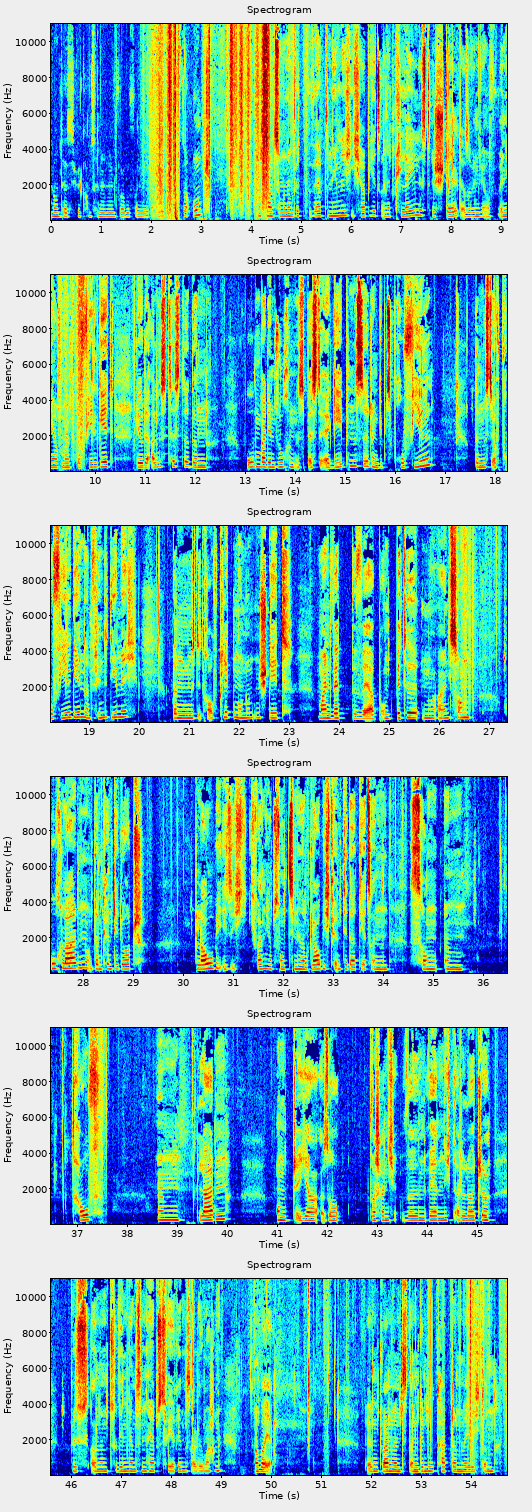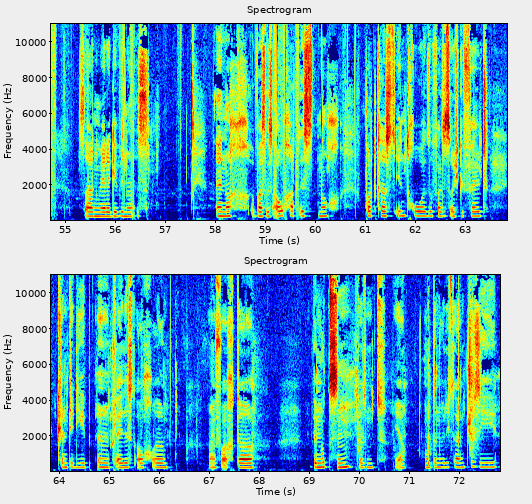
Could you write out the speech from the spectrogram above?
Hallo und herzlich willkommen zu einer neuen Folge von Alexander. Und nochmal zu meinem Wettbewerb, nämlich ich habe jetzt eine Playlist erstellt. Also wenn, wir auf, wenn ihr auf mein Profil geht, Leo Alles Tester, dann oben bei dem Suchen ist beste Ergebnisse, dann gibt es Profil. Dann müsst ihr auf Profil gehen, dann findet ihr mich. Dann müsst ihr draufklicken und unten steht mein Wettbewerb. Und bitte nur einen Song hochladen und dann könnt ihr dort glaube ich, ich, ich weiß nicht, ob es funktioniert, aber glaube ich, könnt ihr da jetzt einen Song ähm, drauf ähm, laden. Und äh, ja, also wahrscheinlich will, werden nicht alle Leute bis also zu den ganzen Herbstferien das alle machen. Aber ja. Irgendwann, wenn es dann genug hat, dann werde ich dann sagen, wer der Gewinner ist. Äh, noch, was es auch hat, ist noch Podcast-Intro. Also falls es euch gefällt, könnt ihr die äh, Playlist auch äh, einfach da benutzen. Da sind, ja. Und dann würde ich sagen, tschüssi.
